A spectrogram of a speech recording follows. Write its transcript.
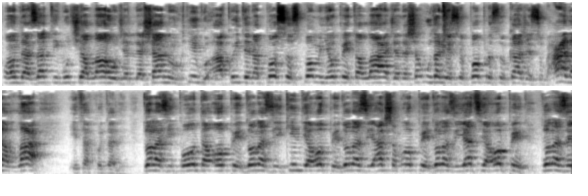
Onda zatim uči Allahu dželešanu u knjigu. Ako ide na posao, spominje opet Allah dželešanu, udario se poprostu, kaže subhanallah i tako dalje. Dolazi podna opet, dolazi kindija opet, dolazi akšam opet, dolazi jacija opet, dolaze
